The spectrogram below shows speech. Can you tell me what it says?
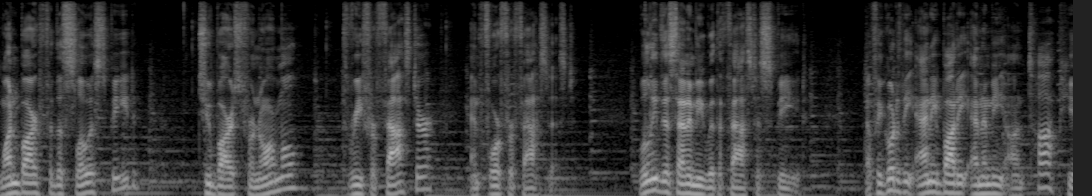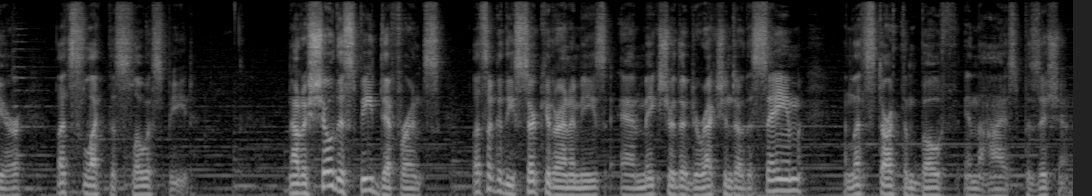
one bar for the slowest speed, two bars for normal, three for faster, and four for fastest. We'll leave this enemy with the fastest speed. Now if we go to the antibody enemy on top here, let's select the slowest speed. Now to show the speed difference, Let's look at these circular enemies and make sure their directions are the same, and let's start them both in the highest position.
